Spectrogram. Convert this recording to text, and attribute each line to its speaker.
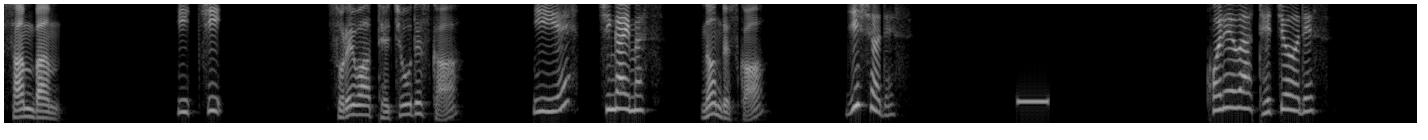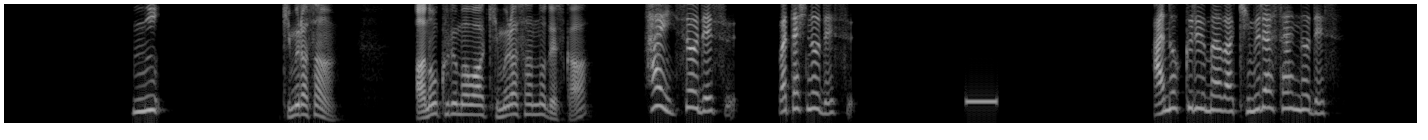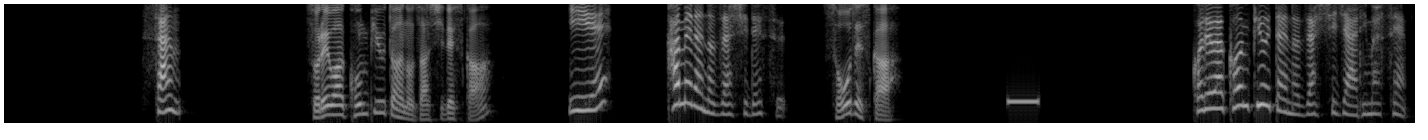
Speaker 1: 3番、
Speaker 2: 1、
Speaker 1: それは手帳ですか？
Speaker 2: いいえ、違います。
Speaker 1: 何ですか？
Speaker 2: 辞書です。これは手帳です。2、
Speaker 1: 木村さん、あの車は木村さんのですか？
Speaker 2: はい、そうです。私のです。あの車は木村さんのです。3、
Speaker 1: それはコンピューターの雑誌ですか？
Speaker 2: いいえ、カメラの雑誌です。
Speaker 1: そうですか。
Speaker 2: これはコンピューターの雑誌じゃありません。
